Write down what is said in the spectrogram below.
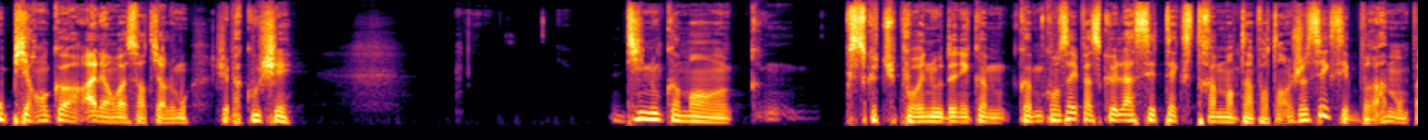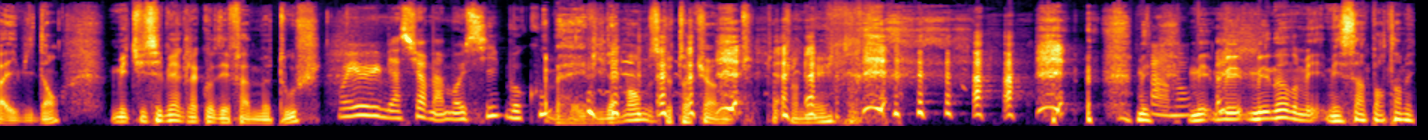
Ou pire encore, allez, on va sortir le mot, j'ai pas couché dis-nous comment, ce que tu pourrais nous donner comme, comme conseil, parce que là, c'est extrêmement important. Je sais que c'est vraiment pas évident, mais tu sais bien que la cause des femmes me touche. Oui, oui, bien sûr, bah, moi aussi, beaucoup. Bah, évidemment, parce que toi, tu en, toi, tu en as une. mais, mais, mais, mais non, non, mais, mais c'est important. Mais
